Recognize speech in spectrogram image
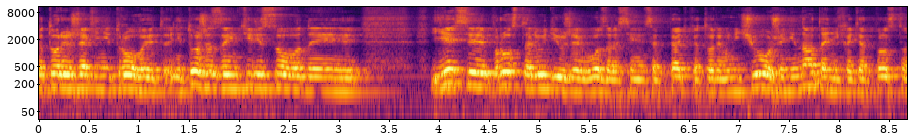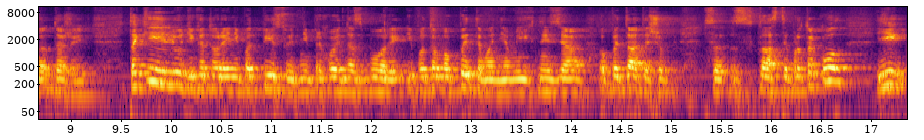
которые ЖЕКи не трогают, они тоже заинтересованы. Есть э, просто люди уже в возрасте 75, которым ничего уже не надо, они хотят просто дожить. Такие люди, которые не подписывают, не приходят на сборы, и потом опитуванням їх нельзя опитати, щоб с- скласти протокол, і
